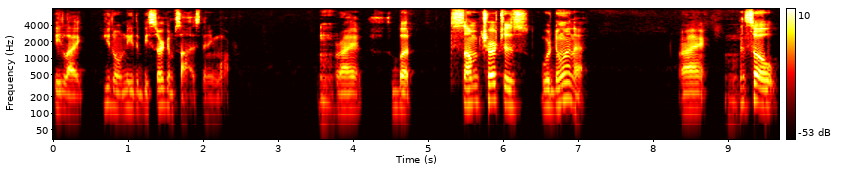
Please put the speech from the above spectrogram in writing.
be like, you don't need to be circumcised anymore, Mm. right? But some churches were doing that, right? Mm. And so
